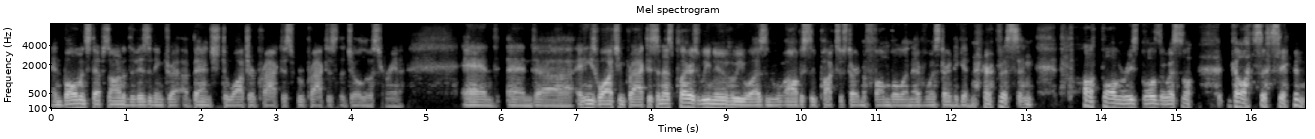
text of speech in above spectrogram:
And Bowman steps onto the visiting uh, bench to watch our practice. We practice at the Joe Louis Arena and and uh, and he's watching practice. And as players, we knew who he was, and obviously pucks are starting to fumble, and everyone's starting to get nervous. And Paul, Paul Maurice blows the whistle, calls us in,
